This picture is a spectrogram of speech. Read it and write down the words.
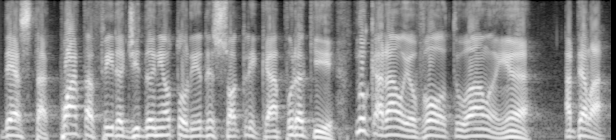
desta quarta-feira de Daniel Toledo é só clicar por aqui. No canal eu volto amanhã. Até lá.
